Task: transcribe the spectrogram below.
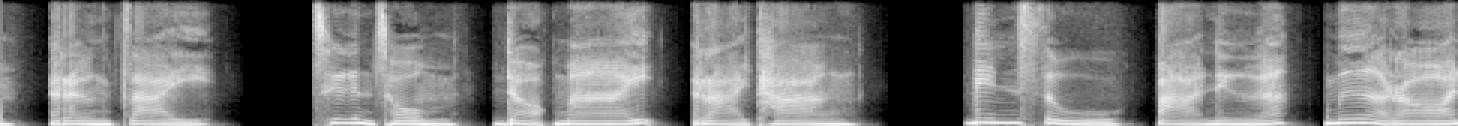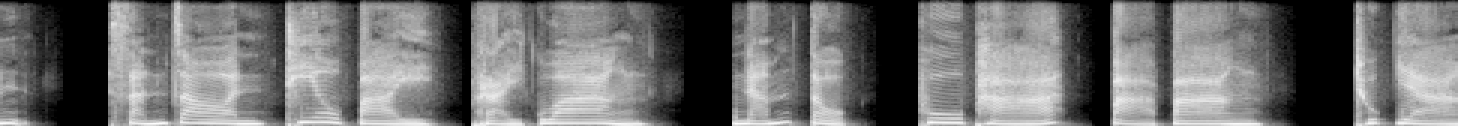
ำ เริงใจ ชื่นชม ดอกไม้ รายทาง บินสู่ ป่าเหนือ เมื่อร้อน สัญจรเที่ยวไปไพรกว้าง น้ำตก ภูผา ป่าปาง ทุกอย่าง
